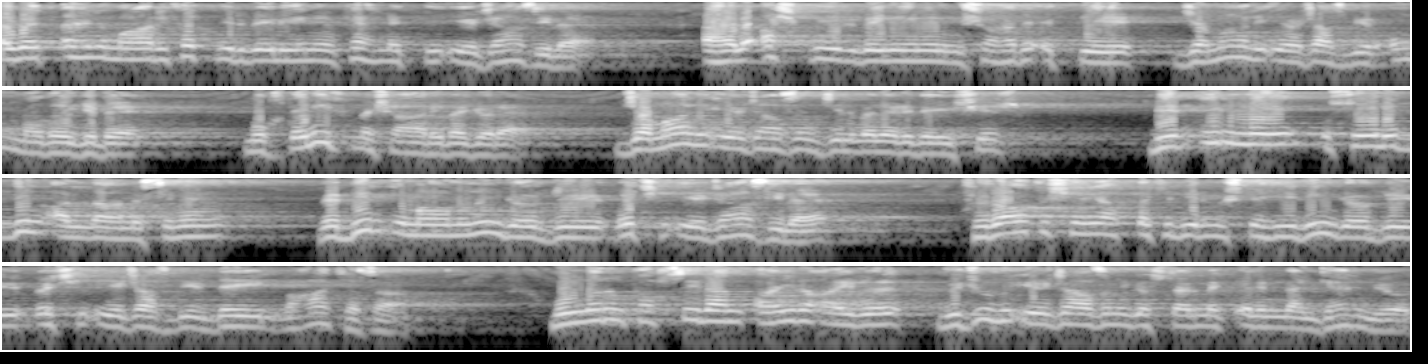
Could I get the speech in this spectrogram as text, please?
Evet ehli marifet bir velinin fehmettiği icaz ile ehli aşk bir velinin müşahede ettiği cemal-i icaz bir olmadığı gibi muhtelif meşaribe göre cemal-i icazın cilveleri değişir. Bir ilmi usulüddin allamesinin ve bir imamının gördüğü veçh-i icaz ile Fırat-ı şeriattaki bir müştehidin gördüğü veçh-i icaz bir değil ve hakeza. Bunların tafsilen ayrı ayrı vücuh-u icazını göstermek elimden gelmiyor.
